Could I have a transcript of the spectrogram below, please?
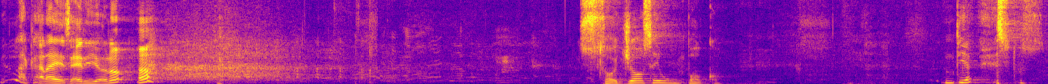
Mira la cara de serio, ¿no? ¿Ah? Sollose un poco. Un día de estos.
